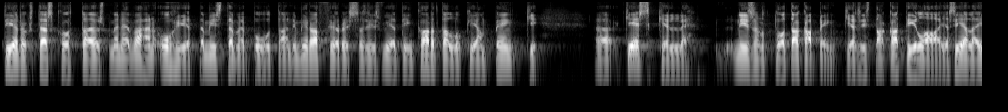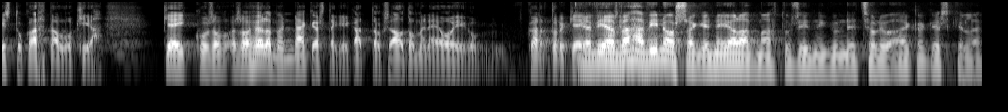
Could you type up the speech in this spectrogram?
tiedoksi tässä kohtaa, jos menee vähän ohi, että mistä me puhutaan, niin Mirafiorissa siis vietiin kartanlukijan penkki keskelle niin sanottua takapenkkiä, siis takatilaa, ja siellä istui kartanlukija keikkuu. Se on, se on hölmön näköistäkin katsoa, kun se auto menee ohi, kun kartturi keikkuu. Ja vielä vähän vinossakin ne jalat mahtuu siitä, niin kuin, että se oli aika keskellä,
